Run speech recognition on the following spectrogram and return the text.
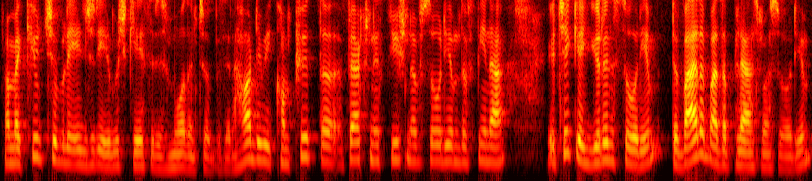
from acute tubular injury, in which case it is more than 2%. How do we compute the fractional excretion of sodium, the FENA? You take your urine sodium divided by the plasma sodium,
